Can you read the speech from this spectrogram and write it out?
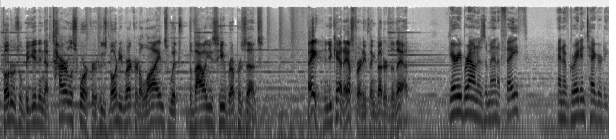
voters will be getting a tireless worker whose voting record aligns with the values he represents. Hey, and you can't ask for anything better than that. Gary Brown is a man of faith and of great integrity,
